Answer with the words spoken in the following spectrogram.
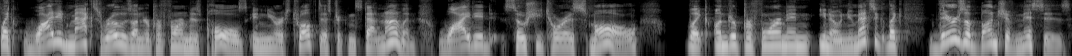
Like, why did Max Rose underperform his polls in New York's 12th district in Staten Island? Why did Xochitl Torres Small like underperform in you know New Mexico. Like there's a bunch of misses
